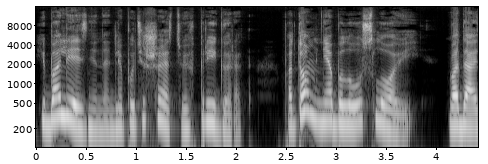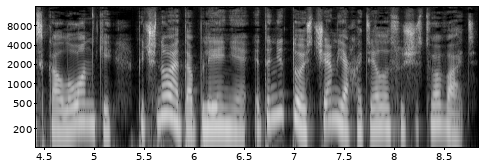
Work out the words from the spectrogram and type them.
и болезненной для путешествий в пригород – Потом не было условий. Вода из колонки, печное отопление – это не то, с чем я хотела существовать.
